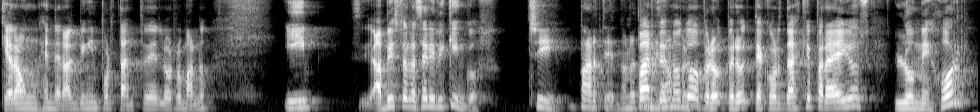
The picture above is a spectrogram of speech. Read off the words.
que era un general bien importante de los romanos. ¿Y has visto la serie Vikingos? Sí, parte, no lo Parte, no todo, pero, pero te acordás que para ellos lo mejor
